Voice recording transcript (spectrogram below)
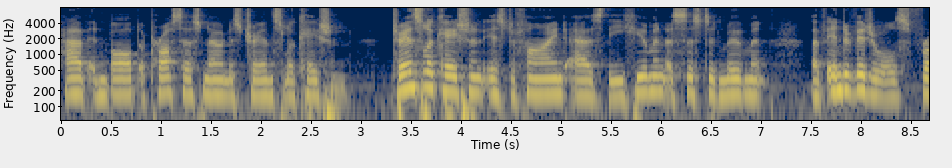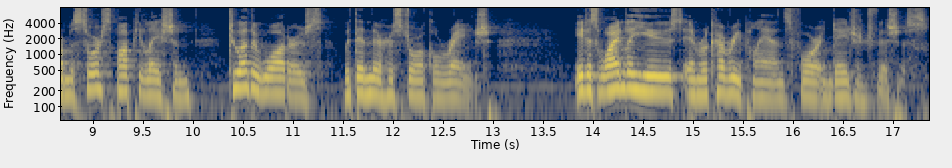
have involved a process known as translocation. Translocation is defined as the human assisted movement of individuals from a source population to other waters within their historical range. It is widely used in recovery plans for endangered fishes.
